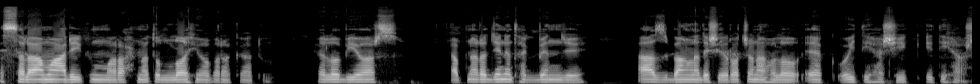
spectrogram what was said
আসসালামু আলাইকুম রহমতুল্লাহ বারাকাতু হ্যালো বিওয়ার্স আপনারা জেনে থাকবেন যে আজ বাংলাদেশে রচনা হলো এক ঐতিহাসিক ইতিহাস।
